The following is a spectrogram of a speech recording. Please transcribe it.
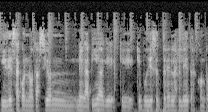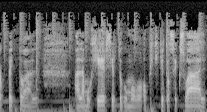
y de esa connotación negativa que, que, que pudiesen tener las letras con respecto al, a la mujer, ¿cierto?, como objeto sexual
